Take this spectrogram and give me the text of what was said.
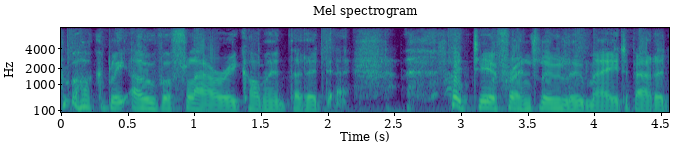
remarkably over-flowery comment that a, my dear friend Lulu made about a,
